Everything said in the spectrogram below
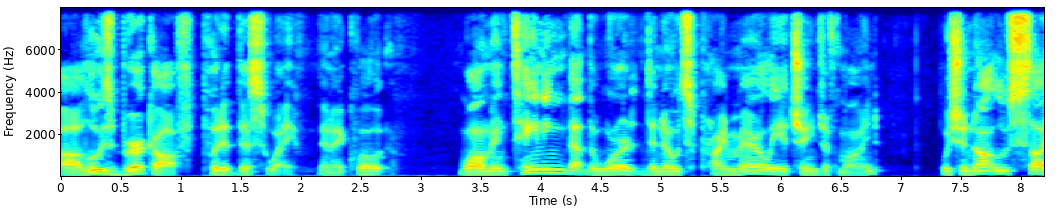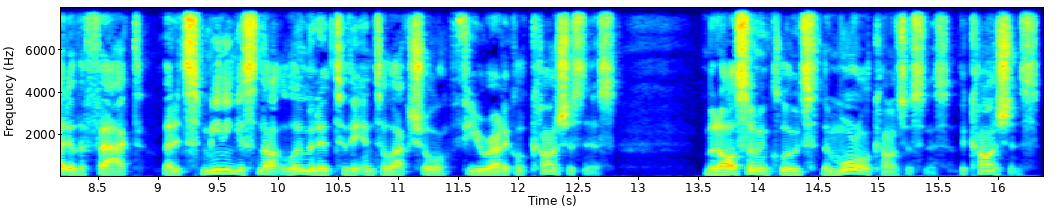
Uh, Louis Berkhof put it this way, and I quote While maintaining that the word denotes primarily a change of mind, we should not lose sight of the fact that its meaning is not limited to the intellectual, theoretical consciousness, but also includes the moral consciousness, the conscience.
